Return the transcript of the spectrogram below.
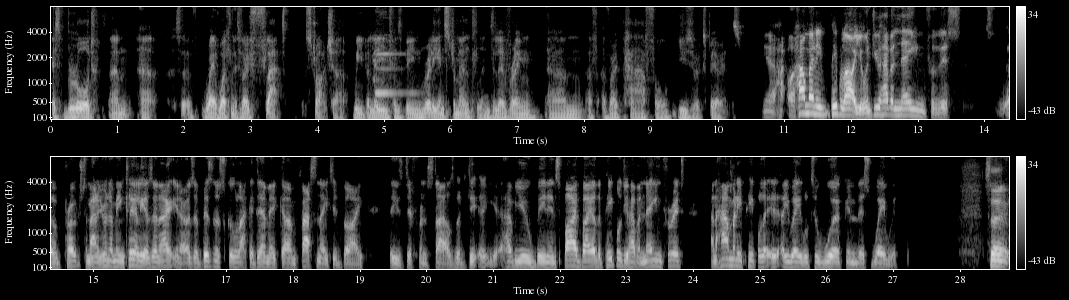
this broad um, uh, sort of way of working this very flat structure, we believe, has been really instrumental in delivering um, a, a, very powerful user experience. Yeah. How, how, many people are you, and do you have a name for this approach to management? I mean, clearly, as an you know, as a business school academic, I'm fascinated by these different styles. But do, uh, have you been inspired by other people? Do you have a name for it? And how many people are you able to work in this way with? So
